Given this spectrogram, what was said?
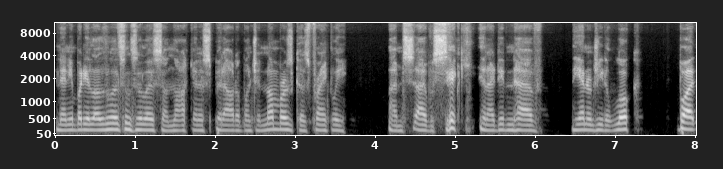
and anybody that listens to this, I'm not going to spit out a bunch of numbers because frankly, I'm I was sick and I didn't have the energy to look, but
